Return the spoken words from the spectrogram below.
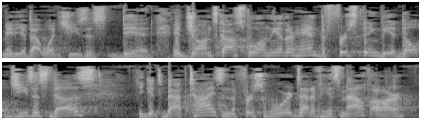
maybe about what Jesus did. In John's gospel, on the other hand, the first thing the adult Jesus does, he gets baptized, and the first words out of his mouth are,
